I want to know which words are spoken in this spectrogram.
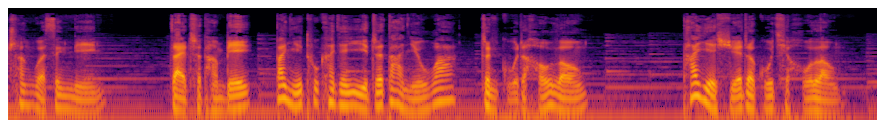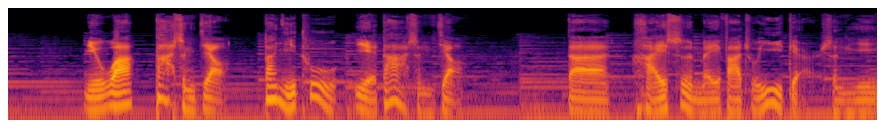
穿过森林，在池塘边，班尼兔看见一只大牛蛙正鼓着喉咙，它也学着鼓起喉咙。牛蛙大声叫，班尼兔也大声叫，但还是没发出一点儿声音。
